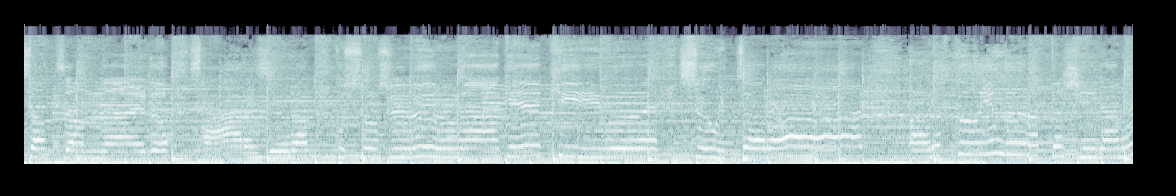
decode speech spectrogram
있었던 날도 사랑스럽고 소중하게 키울 수 있도록 어렵고 힘들었던 시간을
